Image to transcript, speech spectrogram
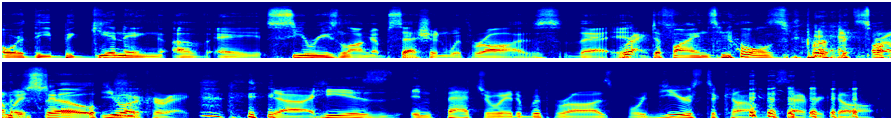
or the beginning of a series long obsession with Roz that it Right. defines Noel's purpose on the show. you are correct. yeah, he is infatuated with Roz for years to come, as I recall.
